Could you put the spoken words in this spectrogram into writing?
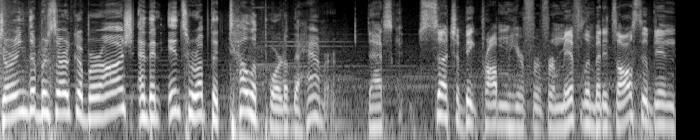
during the Berserker Barrage and then interrupt the teleport of the hammer. That's such a big problem here for, for Myflin, but it's also been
